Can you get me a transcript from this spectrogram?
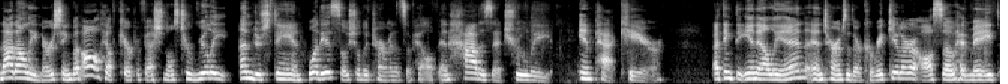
not only nursing, but all healthcare professionals to really understand what is social determinants of health and how does that truly impact care. I think the NLN, in terms of their curricular, also had made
